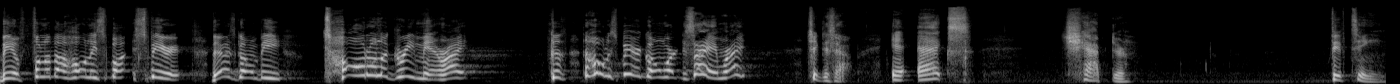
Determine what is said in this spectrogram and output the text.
being full of the Holy Spirit, there's going to be total agreement, right? Because the Holy Spirit going to work the same, right? Check this out. In Acts chapter 15,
